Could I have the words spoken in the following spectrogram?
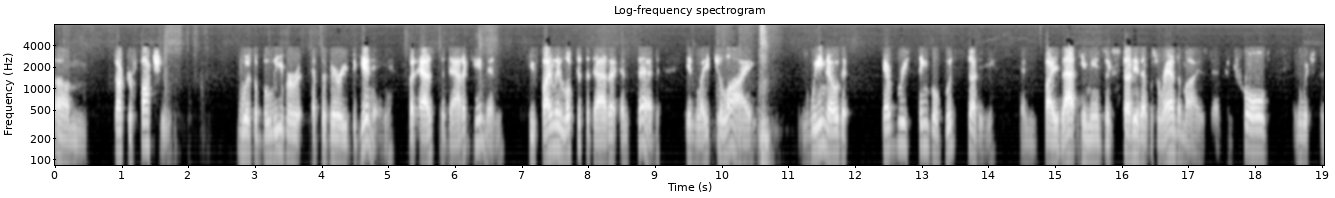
um, Dr. Fauci was a believer at the very beginning, but as the data came in, he finally looked at the data and said in late July, we know that every single good study, and by that he means a study that was randomized and controlled, in which the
